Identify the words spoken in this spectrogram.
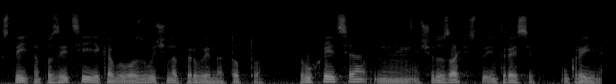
стоїть на позиції, яка була озвучена первинна, тобто рухається щодо захисту інтересів України.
